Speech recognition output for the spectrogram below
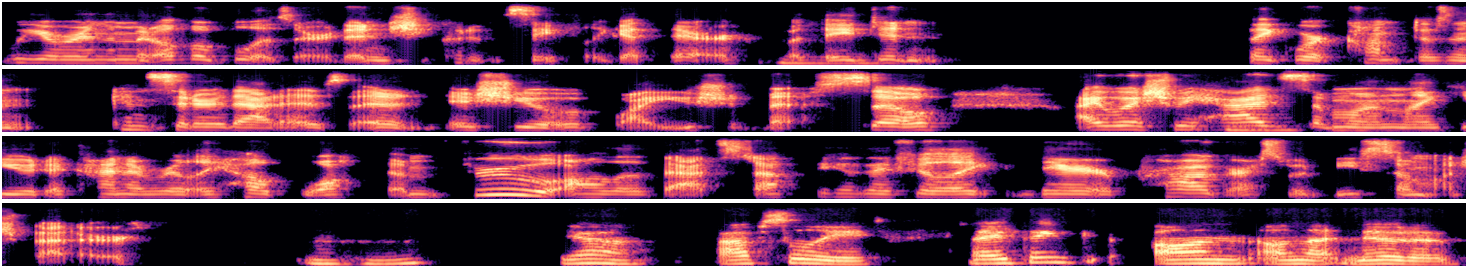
we were in the middle of a blizzard and she couldn't safely get there but mm-hmm. they didn't like work comp doesn't consider that as an issue of why you should miss so i wish we had mm-hmm. someone like you to kind of really help walk them through all of that stuff because i feel like their progress would be so much better mm-hmm. yeah absolutely and i think on on that note of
